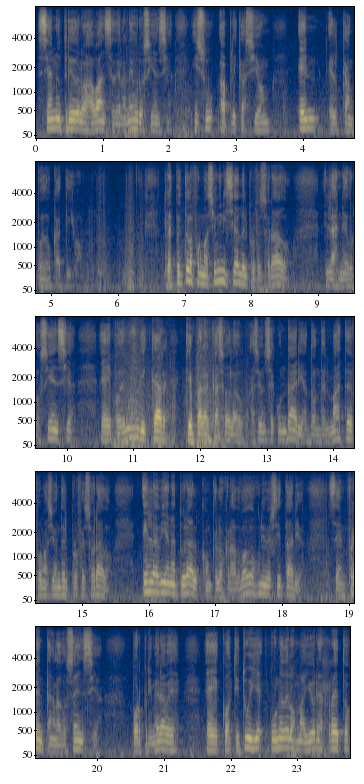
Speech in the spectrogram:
se han nutrido los avances de la neurociencia y su aplicación en el campo educativo. Respecto a la formación inicial del profesorado en las neurociencias, eh, podemos indicar que para el caso de la educación secundaria, donde el máster de formación del profesorado es la vía natural con que los graduados universitarios se enfrentan a la docencia por primera vez, eh, constituye uno de los mayores retos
